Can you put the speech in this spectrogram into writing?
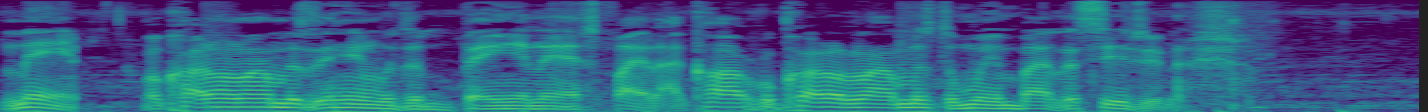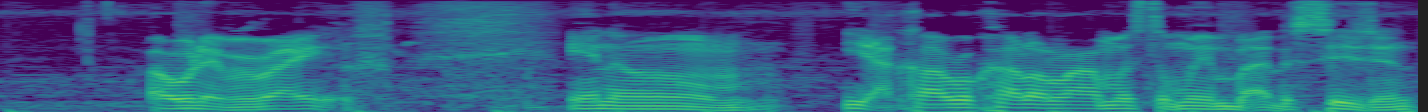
man, Ricardo Lamas and him was a banging ass fight. I called Ricardo Lamas to win by decision or whatever, right? And um, yeah, I called Ricardo Lamas to win by decision.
